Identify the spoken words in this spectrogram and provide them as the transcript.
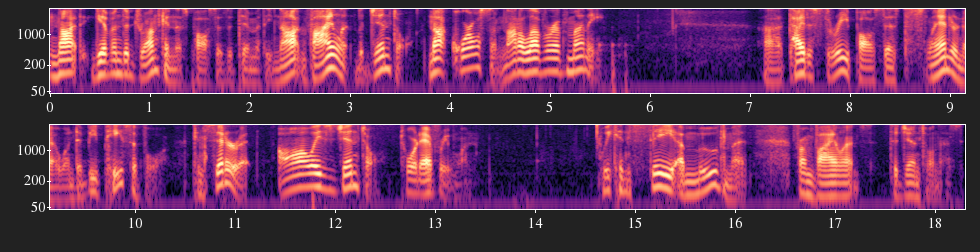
Not given to drunkenness, Paul says to Timothy. Not violent, but gentle. Not quarrelsome. Not a lover of money. Uh, Titus 3, Paul says to slander no one, to be peaceable, considerate, always gentle toward everyone. We can see a movement from violence to gentleness.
